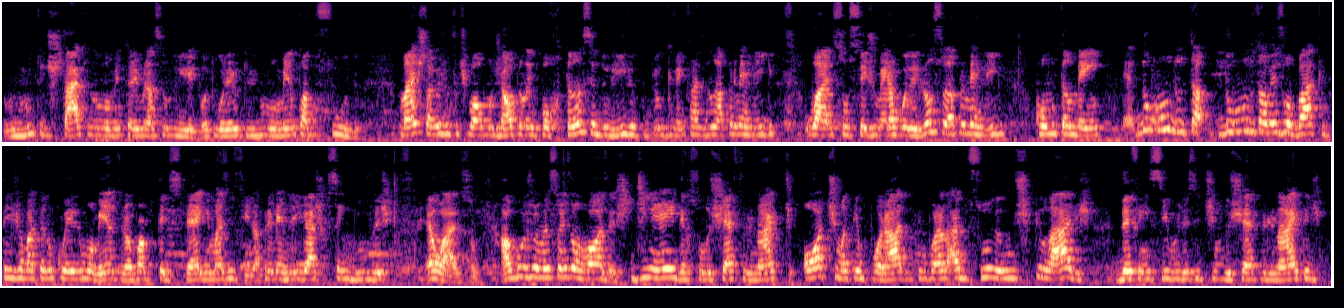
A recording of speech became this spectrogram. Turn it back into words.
muito destaque no momento da eliminação do Liverpool, outro goleiro que vive um momento absurdo mas talvez no futebol mundial, pela importância do Liverpool, pelo que vem fazendo na Premier League, o Alisson seja o melhor goleiro, não só da Premier League, como também é, do mundo, do mundo talvez o Oblak esteja batendo com ele no momento, né, o próprio Ter Stegen, mas enfim, na Premier League acho que sem dúvidas é o Alisson. Algumas menções honrosas, Dean Anderson do Sheffield United, ótima temporada, temporada absurda, um dos pilares defensivos desse time do Sheffield United,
